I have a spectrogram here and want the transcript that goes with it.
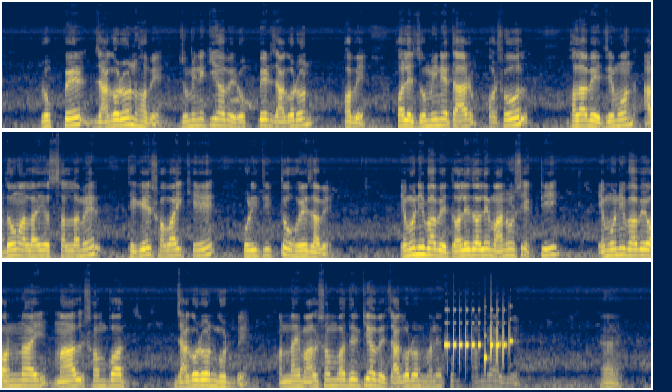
রৌপ্যের জাগরণ হবে। জমিনে কি হবে? রৌপ্যের জাগরণ হবে। ফলে জমিনে তার ফসল ফলাবে। যেমন আদম আলাইসাল্লামের থেকে সবাই খেয়ে পরিতৃপ্ত হয়ে যাবে। এমনইভাবে দলে দলে মানুষ একটি এমনইভাবে অন্যায় মাল সম্পদ জাগরণ ঘটবে। অন্যায় মাল সম্পদের কী হবে? জাগরণ মানে খুব সামনে আসবে। হ্যাঁ।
